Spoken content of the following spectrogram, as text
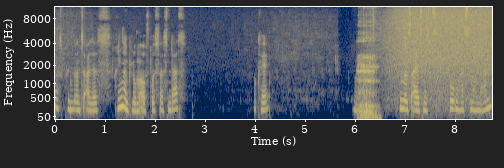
Das bringt uns alles. Ringelblumenaufguss, was ist denn das? Okay. Hm. Bringt uns alles nichts. Bogen hast du noch in der Hand?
